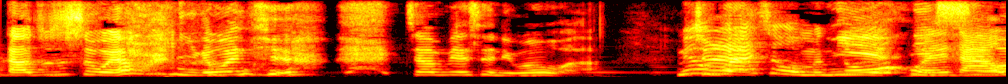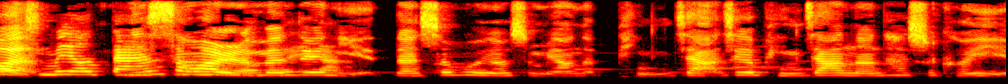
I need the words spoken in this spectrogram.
打住，这是我要问你的问题，这样变成你问我了，没有关系，我们多回答。为什么要单？你希望人们对你的生活有什么样的评价？这个评价呢，它是可以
